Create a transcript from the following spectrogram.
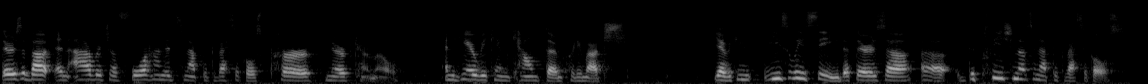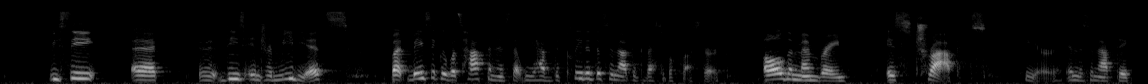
There's about an average of 400 synaptic vesicles per nerve terminal, and here we can count them pretty much. Yeah, we can easily see that there's a, a depletion of synaptic vesicles. We see uh, uh, these intermediates, but basically what's happened is that we have depleted the synaptic vesicle cluster. All the membrane is trapped here in the synaptic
